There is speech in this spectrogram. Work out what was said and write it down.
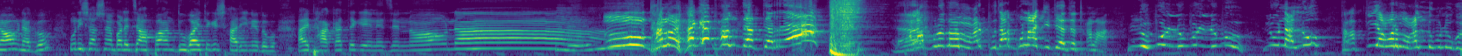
নাও না গো। উনি সবসময় বলে জাপান দুবাই থেকে শাড়ি এনে দেবো। আর ঢাকা থেকে এনেছে নাও না। থানো হেগে ফেল দেখতে রে। থালা পুরো তোমার মার পুজার পোনা জিতে আছে থালা। লুবু লুবু লুবু লু না লু। থালা তুই আমার মাল লুবু লুবু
